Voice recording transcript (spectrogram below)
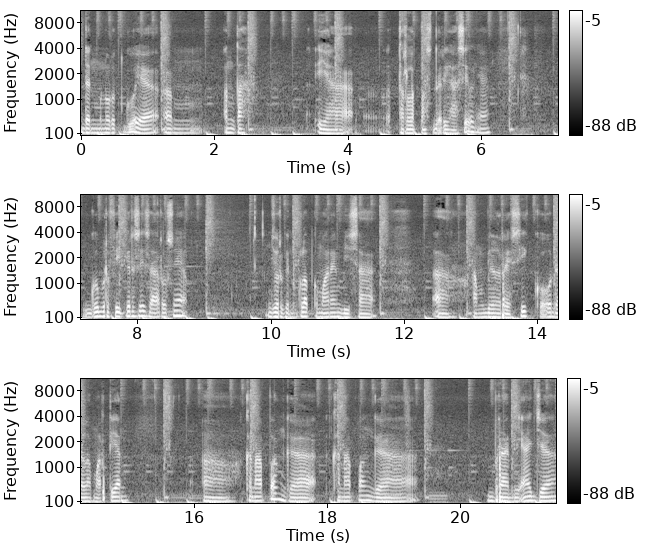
dan menurut gue ya um, entah ya terlepas dari hasilnya gue berpikir sih seharusnya Jurgen Klopp kemarin bisa uh, ambil resiko dalam artian uh, kenapa nggak kenapa nggak berani aja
